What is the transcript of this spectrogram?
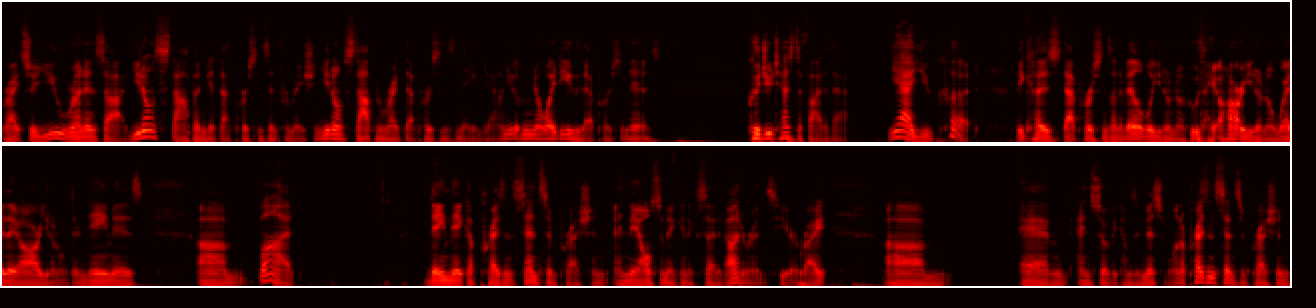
Right? So you run inside. You don't stop and get that person's information. You don't stop and write that person's name down. You have no idea who that person is. Could you testify to that? Yeah, you could, because that person's unavailable. You don't know who they are. You don't know where they are. You don't know what their name is. Um, but they make a present sense impression and they also make an excited utterance here, right? Um, and and so it becomes admissible. And a present sense impression,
